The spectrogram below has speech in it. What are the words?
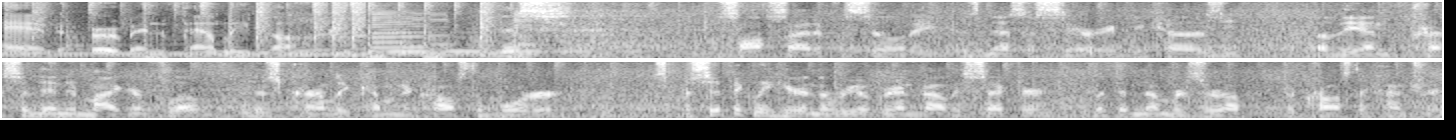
and Urban Family Talk. This soft-sided facility is necessary because mm-hmm. of the unprecedented migrant flow that's currently coming across the border, specifically here in the Rio Grande Valley sector, but the numbers are up across the country.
